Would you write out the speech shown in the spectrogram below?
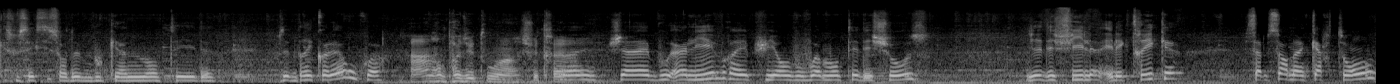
Qu'est-ce que c'est que cette histoire de boucan de montée de... Vous êtes bricoleur ou quoi? Ah non, pas du tout. hein. Je suis très. Ouais, J'ai un, bou- un livre et puis on vous voit monter des choses. J'ai des fils électriques. Ça me sort d'un carton.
